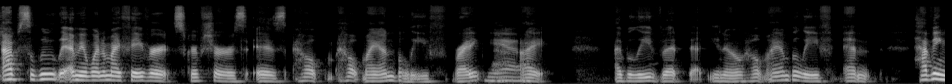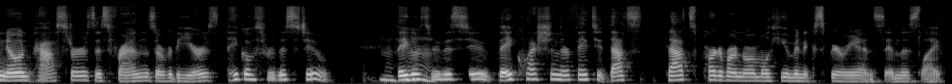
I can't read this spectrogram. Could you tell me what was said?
Absolutely. I mean one of my favorite scriptures is help help my unbelief right? Yeah. I i believe that, that you know help my unbelief. And having known pastors as friends over the years they go through this too. Mm-hmm. they go mm-hmm. through this too. They question their faith too. That's that's part of our normal human experience in this life.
